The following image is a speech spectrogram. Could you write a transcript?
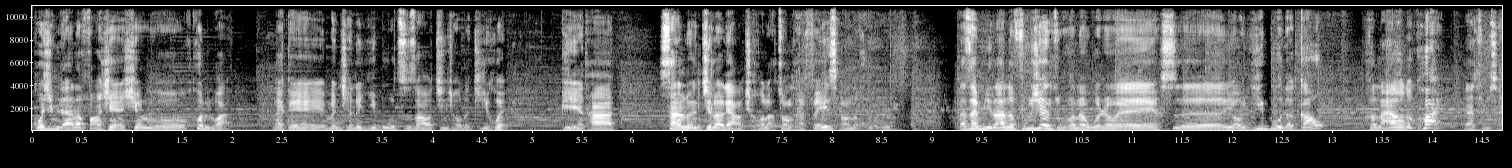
国际米兰的防线陷入混乱，来给门前的伊布制造进球的机会，并且他。三轮进了两球了，状态非常的火热。那在米兰的锋线组合呢？我认为是由伊布的高和莱奥的快来组成。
